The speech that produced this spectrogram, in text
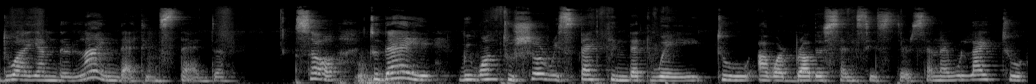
do I underline that instead so today we want to show respect in that way to our brothers and sisters and I would like to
